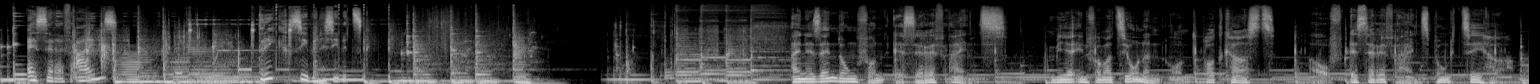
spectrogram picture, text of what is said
SRF 1 Trick 77 Eine Sendung von SRF 1. Mehr Informationen und Podcasts auf srf1.ch.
